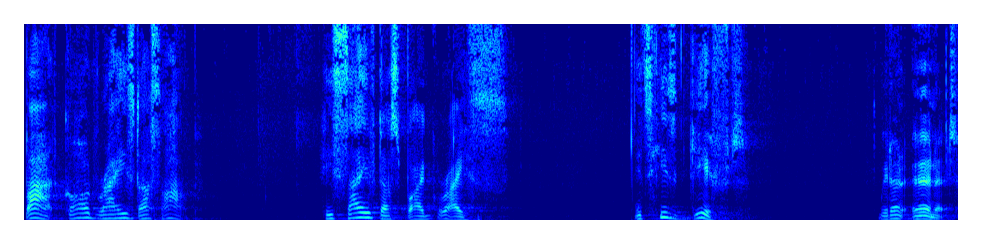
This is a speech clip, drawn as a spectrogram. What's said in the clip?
But God raised us up. He saved us by grace. It's His gift. We don't earn it,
